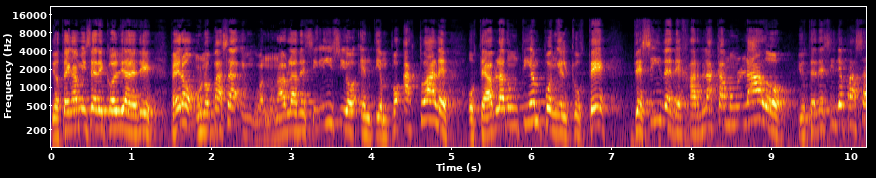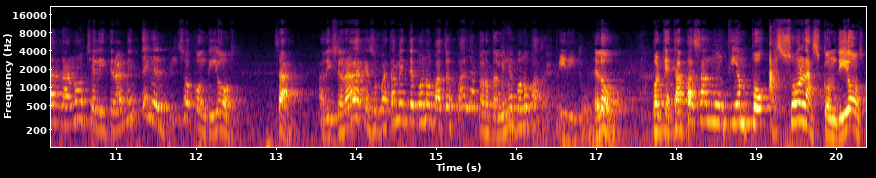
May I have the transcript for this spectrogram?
Dios tenga misericordia de ti. Pero uno pasa, cuando uno habla de silicio en tiempos actuales, usted habla de un tiempo en el que usted decide dejar la cama a un lado y usted decide pasar la noche literalmente en el piso con Dios. O sea, adicional a que supuestamente es bueno para tu espalda, pero también es bueno para tu espíritu. Hello. Porque está pasando un tiempo a solas con Dios.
